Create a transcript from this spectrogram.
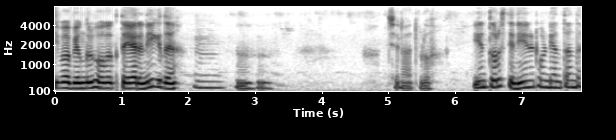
ಇವಾಗ ಬೆಂಗ್ಳೂರಿಗೆ ಹೋಗಕ್ಕೆ ತಯಾರೇನು ಈಗ ಇದು ಹ್ಮ್. ಹ್ಞೂ ಹ್ಞೂ ಚಲೋ ಬಿಡು. ಏನು ತೋರಿಸ್ತೀನಿ ಏನು ಇಟ್ಕೊಂಡಿ ಅಂತಂದು?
